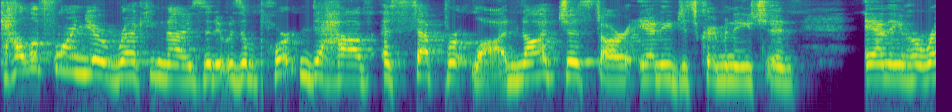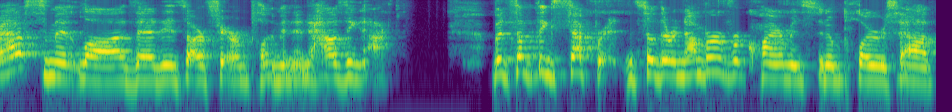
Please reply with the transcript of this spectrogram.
California recognized that it was important to have a separate law, not just our anti discrimination, anti harassment law that is our Fair Employment and Housing Act, but something separate. And so there are a number of requirements that employers have.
